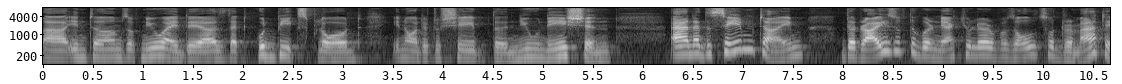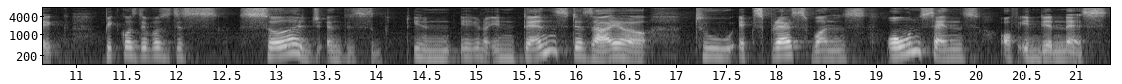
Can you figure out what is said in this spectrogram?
uh, in terms of new ideas that could be explored in order to shape the new nation. And at the same time, the rise of the vernacular was also dramatic, because there was this surge and this in, you know intense desire to express one's own sense of Indianness.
